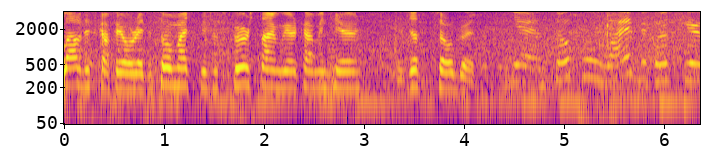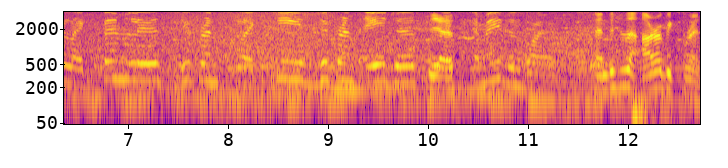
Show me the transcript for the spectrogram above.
love this cafe already so much. This is first time we are coming here. It's just so good. Yeah, and so cool vibe because here like families, different like kids, different ages. Yes. Like, amazing vibe. And this is an Arabic bread.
